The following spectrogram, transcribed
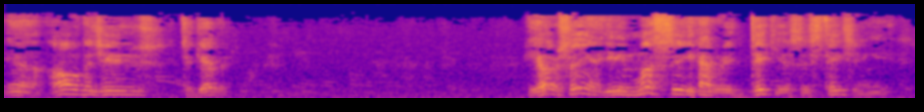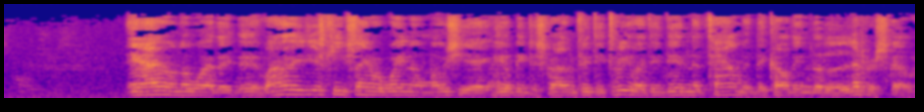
You know, all the Jews together. You ought to see it. You must see how ridiculous this teaching is. And I don't know why they did. Why do they just keep saying we're waiting on Moshiach and he'll be described in 53 like they did in the Talmud? They called him the leper scholar.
